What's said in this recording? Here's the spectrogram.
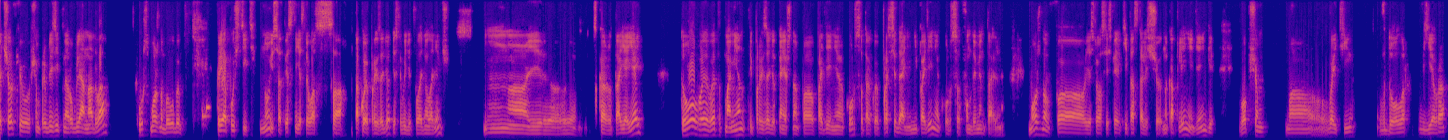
подчеркиваю, в общем, приблизительно рубля на 2 курс можно было бы приопустить. Ну и, соответственно, если у вас а, такое произойдет, если выйдет Владимир Владимирович а, и э, скажет ай-яй-яй, то в, этот момент и произойдет, конечно, падение курса, такое проседание, не падение курса фундаментально. Можно, в, если у вас есть какие-то остались еще накопления, деньги, в общем, а, войти в доллар, в евро,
